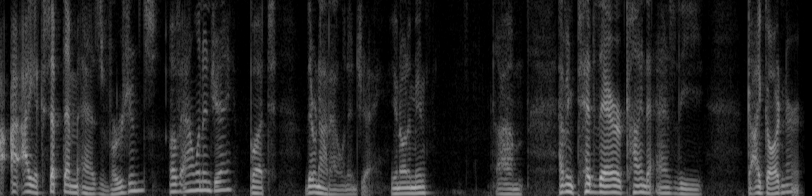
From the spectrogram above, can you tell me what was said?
I, I accept them as versions of Alan and Jay, but they're not Alan and Jay. You know what I mean? Um, having Ted there kind of as the Guy Gardner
